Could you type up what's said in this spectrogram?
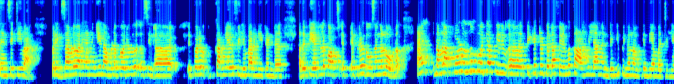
സെൻസിറ്റീവ് ആണ്. ഫോർ എക്സാമ്പിൾ പറയുകയാണെങ്കിൽ നമ്മളിപ്പോ ഒരു ഇപ്പൊ ഒരു കറന്റ് ഒരു ഫിലിം ഇറങ്ങിയിട്ടുണ്ട്. അത് തിയേറ്ററിൽ കുറച്ച് എത്ര ദിവസങ്ങളിൽ ഓടും. ആൻഡ് നമ്മൾ അപ്പോഴൊന്നും പോയിട്ട് ആ ഫിലിം ടിക്കറ്റ് എടുത്തിട്ട് ആ ഫിലിം കാണുന്നില്ല എന്നുണ്ടെങ്കിൽ പിന്നെ നമുക്ക് എന്ത് ചെയ്യാൻ പറ്റില്ല?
